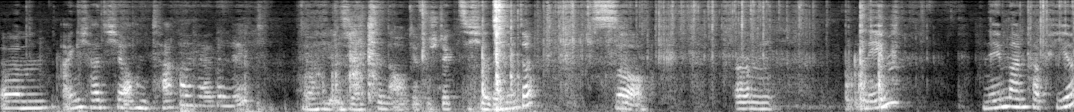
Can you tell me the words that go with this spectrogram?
Ähm, eigentlich hatte ich ja auch einen Tacker hergelegt. Ja, hier ist er, genau, der versteckt sich hier dahinter. So, ähm, nehme nehm mein Papier,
